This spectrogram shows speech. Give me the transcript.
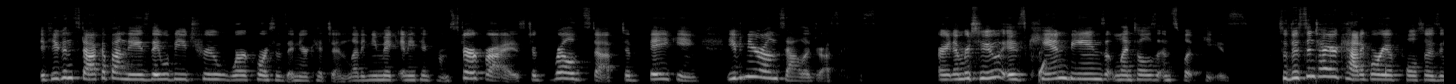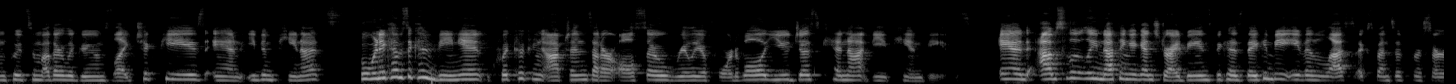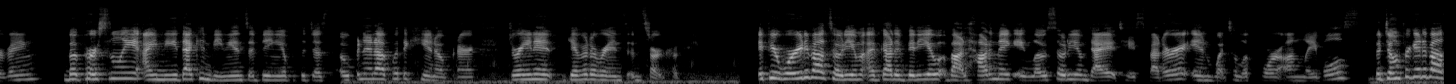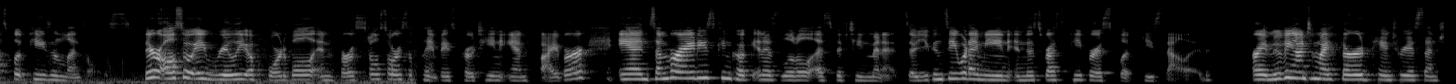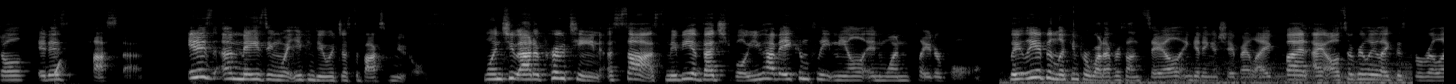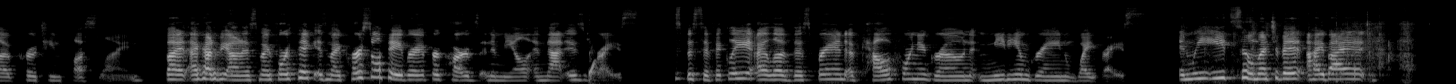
If you can stock up on these, they will be true workhorses in your kitchen, letting you make anything from stir fries to grilled stuff to baking, even your own salad dressings. All right, number two is canned beans, lentils, and split peas. So, this entire category of pulses includes some other legumes like chickpeas and even peanuts. But when it comes to convenient, quick cooking options that are also really affordable, you just cannot beat canned beans. And absolutely nothing against dried beans because they can be even less expensive per serving. But personally, I need that convenience of being able to just open it up with a can opener, drain it, give it a rinse, and start cooking. If you're worried about sodium, I've got a video about how to make a low sodium diet taste better and what to look for on labels. But don't forget about split peas and lentils. They're also a really affordable and versatile source of plant based protein and fiber. And some varieties can cook in as little as 15 minutes. So you can see what I mean in this recipe for a split pea salad. All right, moving on to my third pantry essential it is pasta. It is amazing what you can do with just a box of noodles. Once you add a protein, a sauce, maybe a vegetable, you have a complete meal in one plate or bowl. Lately, I've been looking for whatever's on sale and getting a shape I like, but I also really like this Barilla Protein Plus line. But I gotta be honest, my fourth pick is my personal favorite for carbs in a meal, and that is rice. Specifically, I love this brand of California grown medium grain white rice. And we eat so much of it, I buy it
